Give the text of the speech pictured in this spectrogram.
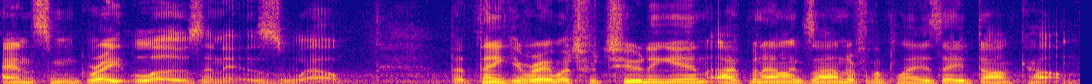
and some great lows in it as well. But thank you very much for tuning in. I've been Alexander from theplayersaid.com.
